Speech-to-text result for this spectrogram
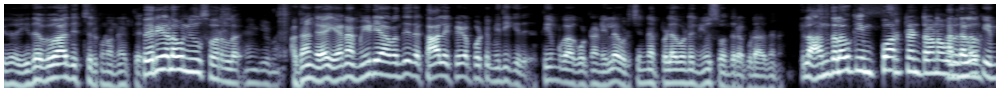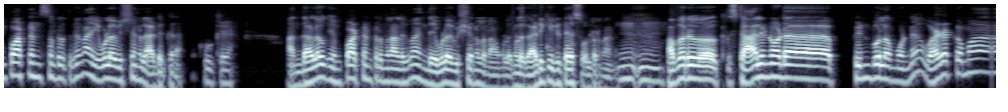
இதை இதை விவாதிச்சிருக்கணும் நேத்து. பெரிய அளவு நியூஸ் வரல எங்கேயுமே. அதாங்க ஏன்னா மீடியா வந்து இதை காலை கீழே போட்டு மிதிக்குது. திமுக கூட்டணியில ஒரு சின்ன பிளவுன்னு நியூஸ் வந்துடக்கூடாதுன்னு. இல்ல அந்த அளவுக்கு இம்பார்ட்டன்டான அந்த அளவுக்கு இம்பார்ட்டன்ஸ்ன்றதுக்கு நான் இவ்வளவு விஷயங்களை அடுக்கிறேன். ஓகே. அந்த அளவுக்கு இம்பார்ட்டன்ட்னால தான் இந்த இவ்வளவு விஷயங்களை நான் உங்களுக்கு அடுக்கிக்கிட்டே சொல்றேன் நான். அவர் ஸ்டாலினோட பின்புலம் ஒன்று வழக்கமா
